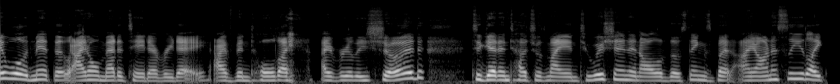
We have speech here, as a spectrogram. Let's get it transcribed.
I will admit that I don't meditate every day. I've been told I I really should to get in touch with my intuition and all of those things, but I honestly like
